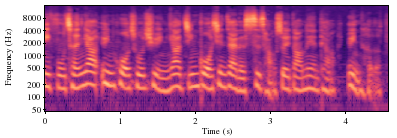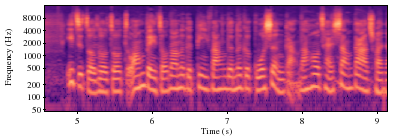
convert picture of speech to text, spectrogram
你府城要运货出去，你要经过现在的。市场隧道那条运河。一直走走走往北走到那个地方的那个国盛港，然后才上大船，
